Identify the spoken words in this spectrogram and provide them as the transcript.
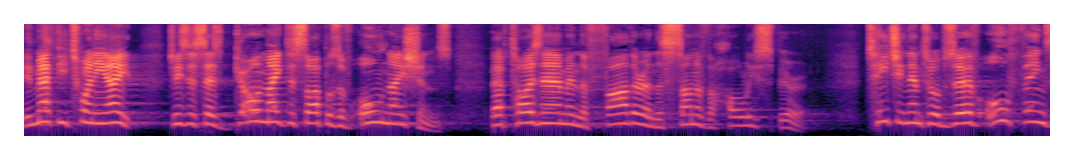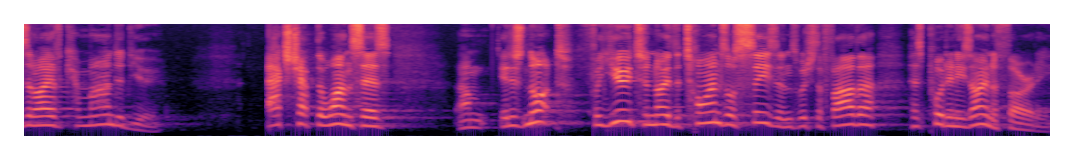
In Matthew 28, Jesus says, Go and make disciples of all nations, baptizing them in the Father and the Son of the Holy Spirit, teaching them to observe all things that I have commanded you. Acts chapter 1 says, um, It is not for you to know the times or seasons which the Father has put in his own authority,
